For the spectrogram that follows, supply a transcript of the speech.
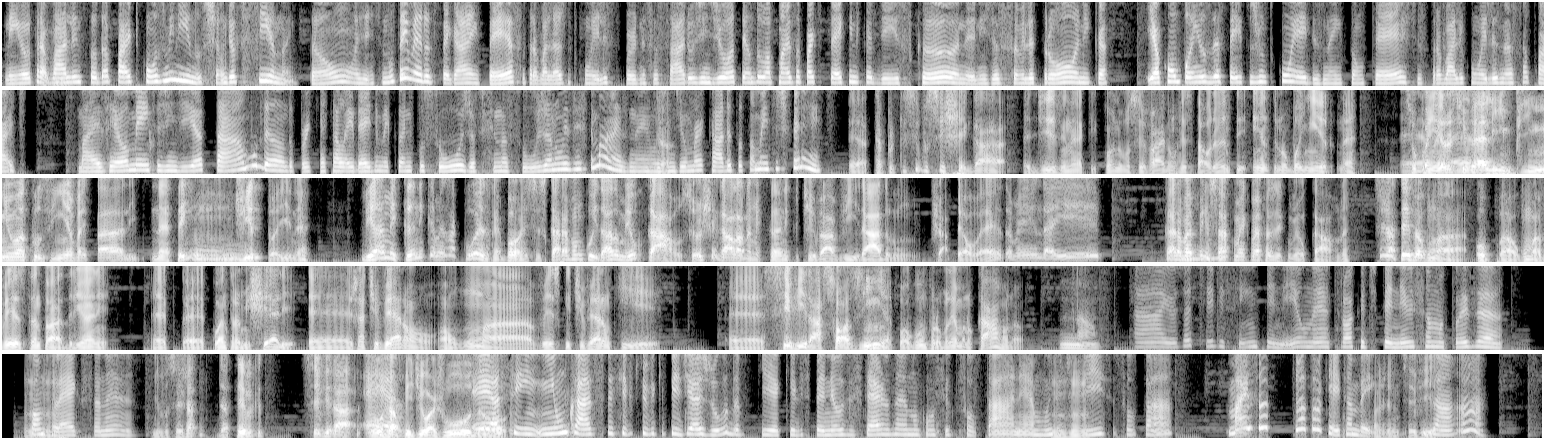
Nem eu trabalho em toda a parte com os meninos, chão de oficina. Então, a gente não tem medo de pegar em peça, trabalhar junto com eles se for necessário. Hoje em dia eu atendo mais a parte técnica de scanner, injeção eletrônica e acompanho os defeitos junto com eles, né? Então, testes, trabalho com eles nessa parte. Mas realmente, hoje em dia tá mudando, porque aquela ideia de mecânico sujo, oficina suja, não existe mais, né? Hoje É. em dia o mercado é totalmente diferente. É, até porque se você chegar, é, dizem, né, que quando você vai num restaurante, entre no banheiro, né? Se o É, banheiro é. estiver limpinho, a cozinha vai estar ali, né? Tem um dito aí, né? E a mecânica é a mesma coisa, cara. Bom, esses caras vão cuidar do meu carro. Se eu chegar lá na mecânica e tiver virado num chapéu velho, também daí o cara vai pensar como é que vai fazer com o meu carro, né? Você já teve alguma, alguma vez, tanto a Adriane é, é, quanto a Michele, é, já tiveram alguma vez que tiveram que é, se virar sozinha com algum problema no carro, não? Não. Ah, eu já tive sim pneu, né? Troca de pneu, isso é uma coisa Uhum. complexa, né? E você já, já teve que se virar? É. Ou já pediu ajuda? É ou- assim, em um caso específico tive que pedir ajuda, porque aqueles pneus externos, né, eu não consigo soltar, né? É muito Uhum. difícil soltar. Mas eu já troquei também. A gente se vira. Já. Ah,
